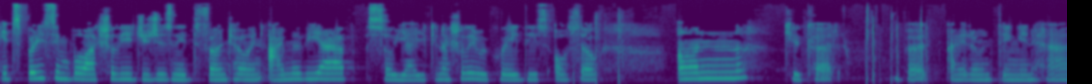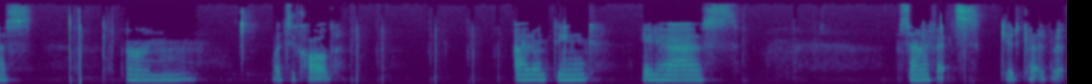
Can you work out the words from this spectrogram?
it's pretty simple actually. You just need the Phonto and iMovie app. So yeah, you can actually recreate this also on CapCut but I don't think it has um what's it called? I don't think it has sound effects CapCut but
